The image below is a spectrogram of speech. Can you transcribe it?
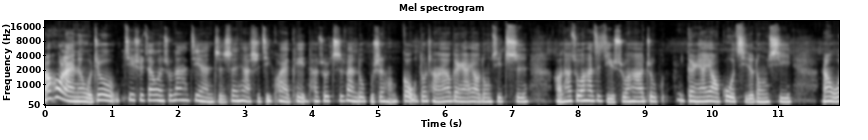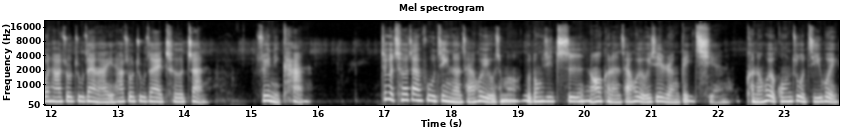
然后后来呢，我就继续再问说，那既然只剩下十几块可以，他说吃饭都不是很够，都常常要跟人家要东西吃。好，他说他自己说他住跟人家要过期的东西，然后我问他说住在哪里，他说住在车站。所以你看。这个车站附近呢，才会有什么有东西吃，然后可能才会有一些人给钱，可能会有工作机会。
